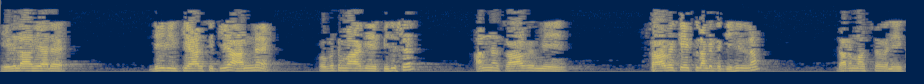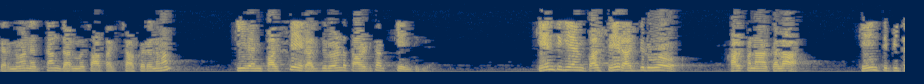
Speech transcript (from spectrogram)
ඒ වෙලාවේ අර දේවී කියා සිටිය අන්න ඔබතුමාගේ පිරිස අන්න ශ්‍රාව මේ ශ්‍රාවකෙක් ළඟට ගිහිල්ලා ධර්ම ශ්‍රවණය කරනවා නැත්නම් ධර්ම සාකච්ඡා කරනවා ඊවෙන් පස්සේ රජුරවන්ට තව ටිකක් කේන්ති ගියා. කේන්ති ගියන් පස්සේ රජුරව කල්පනා කළා කේන්ති පිට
